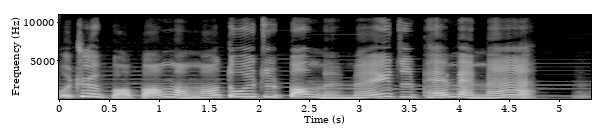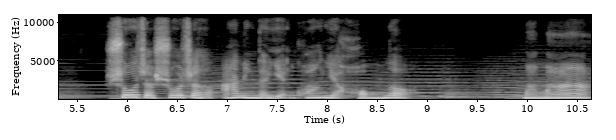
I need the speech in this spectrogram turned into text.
而且爸爸妈妈都一直抱妹妹，一直陪妹妹。说着说着，阿宁的眼眶也红了。妈妈。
